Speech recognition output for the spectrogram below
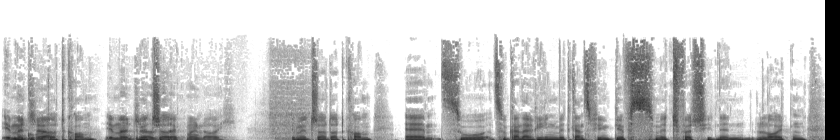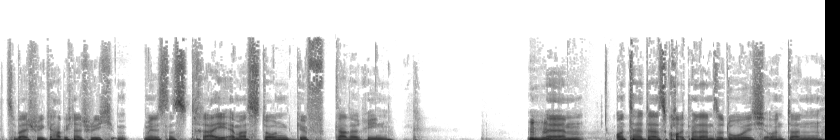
Imager. Imgur.com. Imager, Imager. sagt man, glaube ich. Imager.com ähm, zu, zu Galerien mit ganz vielen GIFs mit verschiedenen Leuten. Zum Beispiel habe ich natürlich mindestens drei Emma Stone GIF-Galerien. Mhm. Ähm, und da, da scrollt man dann so durch und dann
